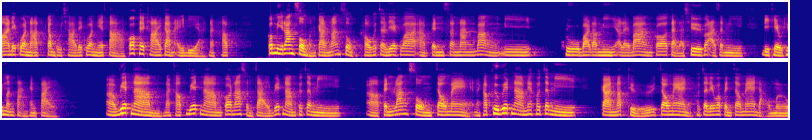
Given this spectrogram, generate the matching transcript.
ม่าเรียกว่านัดกัมพูชาเรียกว่าเนตา ก็คล้ายๆกันไอเดียนะครับ ก็มีร่างทรงเหมือนกันร่างทรงของเขาก็จะเรียกว่าอ่าเป็นสนังบ้าง มีครูบารมีอะไรบ้าง ก็แต่ละชื่อก็อาจจะมีดีเทลที่มันต่างกันไปเวียดนามนะครับ เวียดนามก็น่าสนใจ เวียดนามก็จะมีเป็นร่างทรงเจ้าแม่นะครับ คือเวียดนามเนี่ยเขาจะมีการนับถือเจ้าแม่เนี่ยเขาจะเรียกว่าเป็นเจ้าแม่ดาวเมิล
